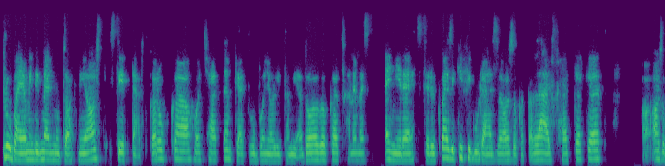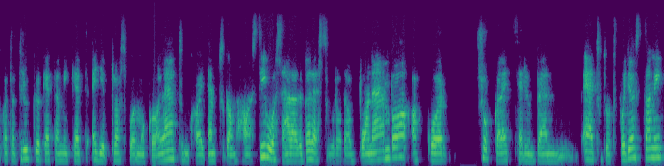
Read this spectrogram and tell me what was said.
próbálja mindig megmutatni azt széttárt karokkal, hogy hát nem kell túl bonyolítani a dolgokat, hanem ez ennyire egyszerű. Kvázi kifigurázza azokat a life hackeket, azokat a trükköket, amiket egyéb platformokon látunk, hogy nem tudom, ha a szívószálat beleszúrod a banámba, akkor sokkal egyszerűbben el tudod fogyasztani,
